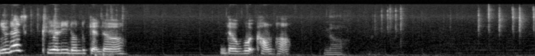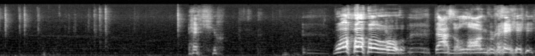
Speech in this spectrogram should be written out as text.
You guys clearly don't look at the the word count, huh? No. You. Whoa! Oh. That's a long ray.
